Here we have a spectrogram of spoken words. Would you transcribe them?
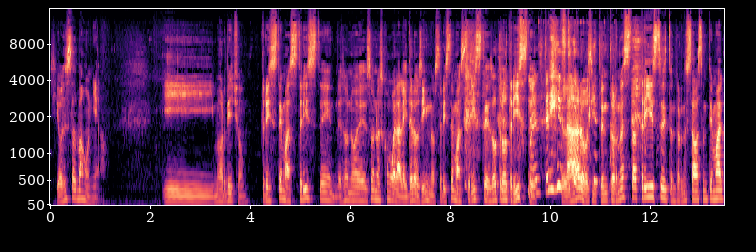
si vos estás bajoneado y, mejor dicho, triste más triste, eso no, eso no es como la ley de los signos, triste más triste es otro triste. más triste. Claro, si tu entorno está triste, si tu entorno está bastante mal,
